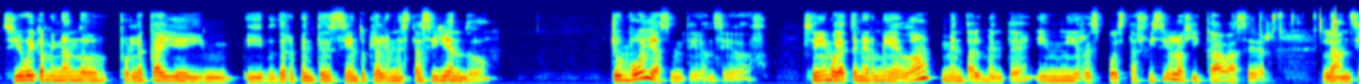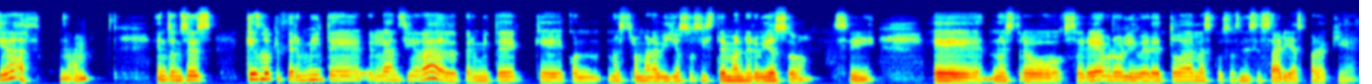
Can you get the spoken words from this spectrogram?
si yo voy caminando por la calle y, de repente siento que alguien me está siguiendo, yo voy a sentir ansiedad, ¿sí? Voy a tener miedo mentalmente y mi respuesta fisiológica va a ser la ansiedad, ¿no? Entonces, ¿qué es lo que permite la ansiedad? Permite que con nuestro maravilloso sistema nervioso ¿sí? Eh, nuestro cerebro libere todas las cosas necesarias para que,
